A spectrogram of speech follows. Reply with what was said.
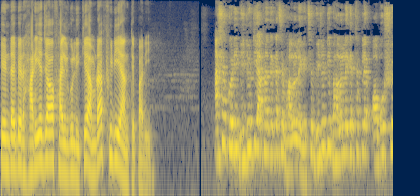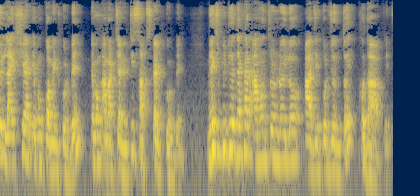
পেন ড্রাইভের হারিয়ে যাওয়া ফাইলগুলিকে আমরা ফিরিয়ে আনতে পারি। আশা করি ভিডিওটি আপনাদের কাছে ভালো লেগেছে। ভিডিওটি ভালো লেগে থাকলে অবশ্যই লাইক, শেয়ার এবং কমেন্ট করবেন এবং আমার চ্যানেলটি সাবস্ক্রাইব করবেন। নেক্সট ভিডিও দেখার আমন্ত্রণ রইল। আজ এ পর্যন্তই। খোদা হাফেজ।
